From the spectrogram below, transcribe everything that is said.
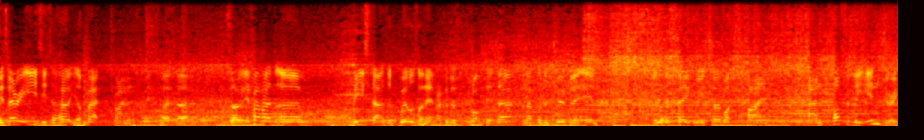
It's very easy to hurt your back trying to twist like that. So if I had um, V-stands with wheels on it, I could just plopped it there, and I could have driven it in. It would have saved me so much time and possibly injury.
